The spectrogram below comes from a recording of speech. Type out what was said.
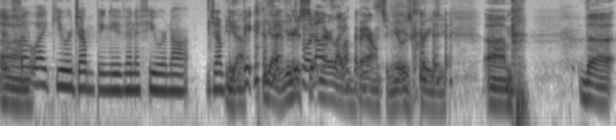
It Um, felt like you were jumping even if you were not jumping yeah, because yeah, you're just sitting there else like was. bouncing. It was crazy. um, the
